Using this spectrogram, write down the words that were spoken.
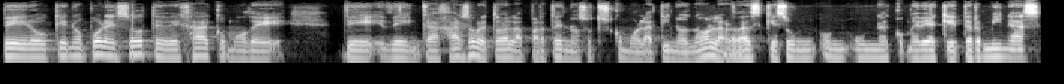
pero que no por eso te deja como de, de, encajar sobre todo la parte de nosotros como latinos, ¿no? La verdad es que es una comedia que terminas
